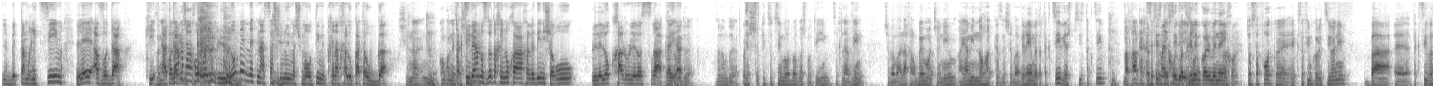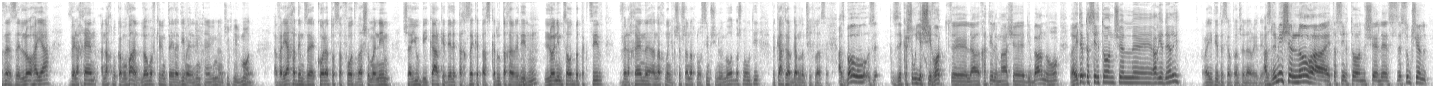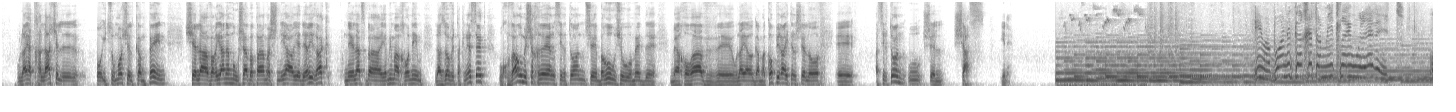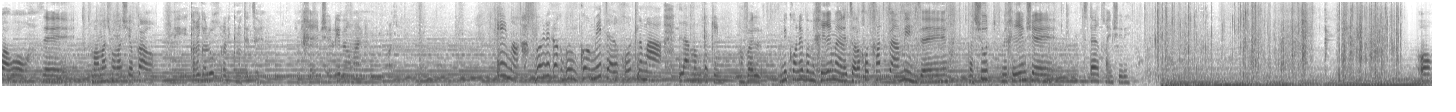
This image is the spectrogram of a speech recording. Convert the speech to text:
לתמריצים לעבודה. כי עד כמה להגיד שאנחנו רואים, לא באמת נעשה שינוי משמעותי מבחינת חלוקת העוגה. שינה, קודם כל נעשה תקציבי שינוי- המוסדות החינוך החרדי נשארו ללא כחל וללא סרק. זה לא מדויק. זה לא מדויק. יש קיצוצים מאוד מאוד משמעותיים, צריך להבין שבמהלך הרבה מאוד שנים היה מין נוהג כזה שמעבירים את התקציב, יש בסיס תקציב, ואחר כך על בסיס תקציב. מתחילים כל מיני נכון. תוספות, כספים קואליציוניים. בתקציב הזה זה לא היה, ולכן אנחנו כמובן לא מפקירים את הילדים, הילדים חייבים להמשיך ללמוד, אבל יחד עם זה, כל התוספות והשומנים שהיו בעיקר כדי לתחזק את העסקנות החרדית, לא נמצאות בתקציב. ולכן אנחנו, אני חושב שאנחנו עושים שינוי מאוד משמעותי, וכך גם נמשיך לעשות. אז בואו, זה, זה קשור ישירות, אה, להערכתי, למה שדיברנו. ראיתם את הסרטון של אה, אריה דרעי? ראיתי את הסרטון של אריה דרעי. אז למי שלא ראה את הסרטון, של, זה סוג של אולי התחלה של, אה, או עיצומו של קמפיין של העבריין המורשע בפעם השנייה, אריה דרעי, רק נאלץ בימים האחרונים לעזוב את הכנסת, וכבר הוא משחרר סרטון שברור שהוא עומד אה, מאחוריו, ואולי גם הקופירייטר שלו. אה, הסרטון הוא של ש"ס. הנה. אמא, בואי ניקח את עמית ליום הולדת. וואו, וואו, זה ממש ממש יקר. אני כרגע לא יכולה לקנות את זה. המחירים של ליברמן. אמא, בואי ניקח במקומי צלחות למה- לממתקים. אבל מי קונה במחירים האלה צלחות חד פעמי? זה פשוט מחירים ש... מצטערת חיים שלי. אור,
